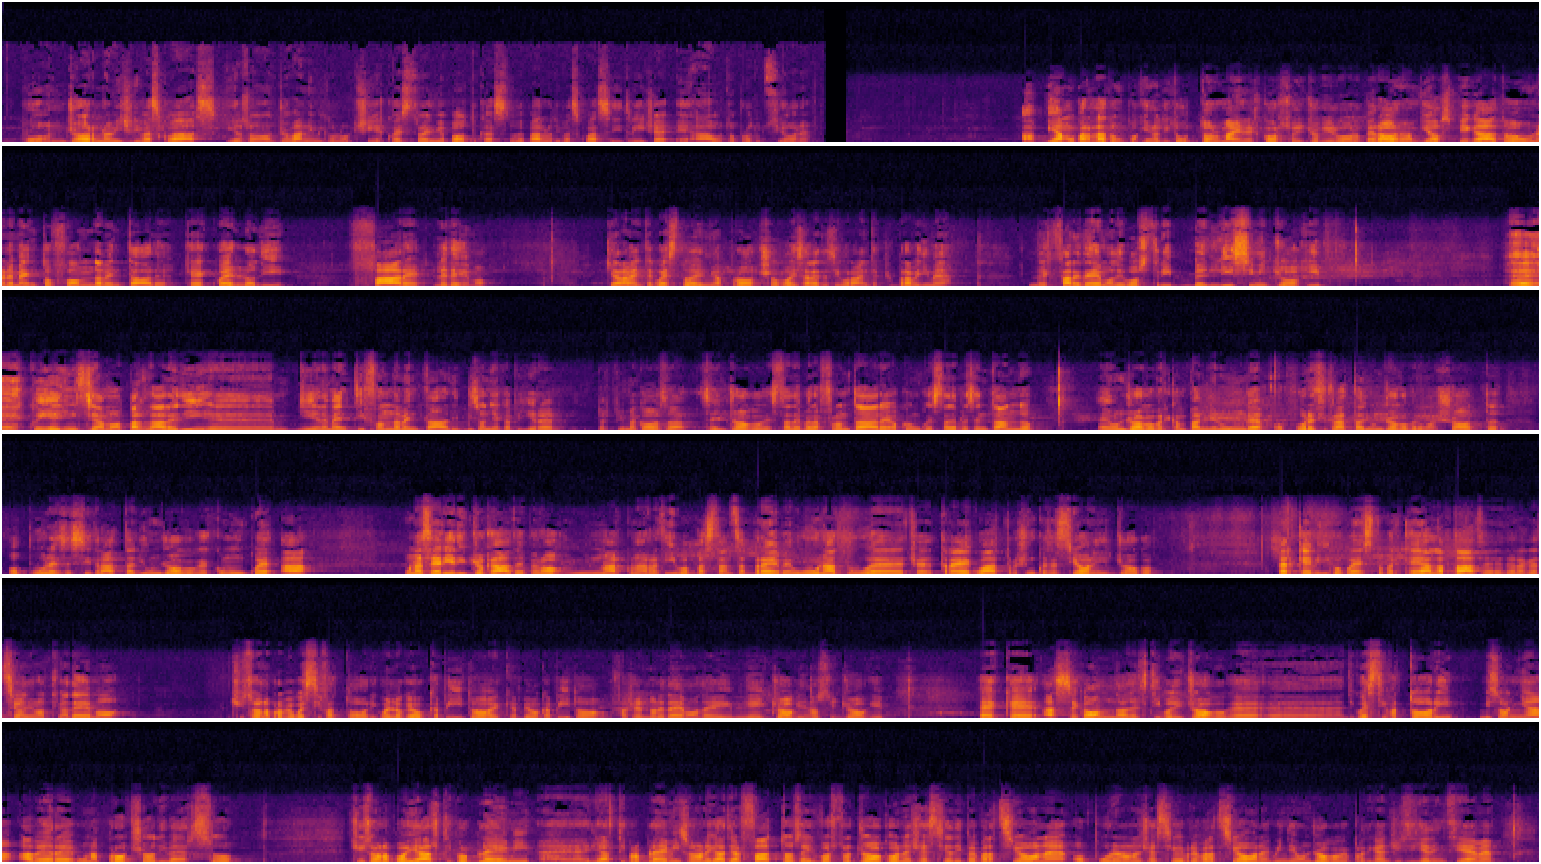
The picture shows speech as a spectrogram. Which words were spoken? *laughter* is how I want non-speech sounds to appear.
Buongiorno amici di Pasquas, io sono Giovanni Micolucci e questo è il mio podcast dove parlo di Pasquas editrice e autoproduzione. Abbiamo parlato un pochino di tutto ormai nel corso di giochi ruolo, però non vi ho spiegato un elemento fondamentale che è quello di fare le demo. Chiaramente questo è il mio approccio, voi sarete sicuramente più bravi di me nel fare demo dei vostri bellissimi giochi eh, qui iniziamo a parlare di, eh, di, elementi fondamentali. Bisogna capire per prima cosa se il gioco che state per affrontare o comunque state presentando è un gioco per campagne lunghe oppure si tratta di un gioco per one shot oppure se si tratta di un gioco che comunque ha una serie di giocate però in un arco narrativo abbastanza breve, una, due, cioè tre, quattro, cinque sessioni di gioco. Perché vi dico questo? Perché alla base della creazione di un'ottima demo ci sono proprio questi fattori. Quello che ho capito e che abbiamo capito facendo le demo dei miei giochi, dei nostri giochi, è che a seconda del tipo di gioco che, eh, di questi fattori bisogna avere un approccio diverso. Ci sono poi altri problemi, eh, gli altri problemi sono legati al fatto se il vostro gioco necessita di preparazione oppure non necessita di preparazione, quindi è un gioco che praticamente ci si siede insieme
